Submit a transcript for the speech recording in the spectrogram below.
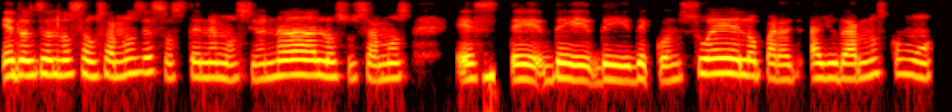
Entonces los usamos de sostén emocional, los usamos este, de, de, de consuelo para ayudarnos como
